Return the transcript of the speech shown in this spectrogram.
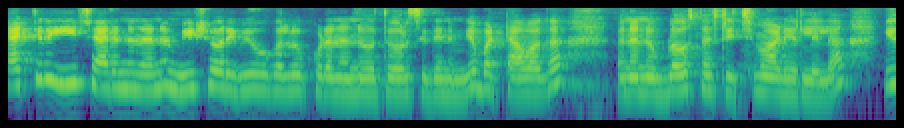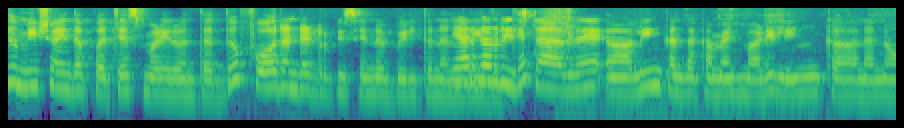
ಆ್ಯಕ್ಚುಲಿ ಈ ಸ್ಯಾರಿನ ನಾನು ಮೀಶೋ ರಿವ್ಯೂಗಲ್ಲೂ ಕೂಡ ನಾನು ತೋರಿಸಿದ್ದೆ ನಿಮಗೆ ಬಟ್ ಆವಾಗ ನಾನು ಬ್ಲೌಸ್ನ ಸ್ಟಿಚ್ ಮಾಡಿರಲಿಲ್ಲ. ಇದು ಮೀಶೋಯಿಂದ ಪರ್ಚೇಸ್ ಮಾಡಿರುವಂಥದ್ದು ಫೋರ್ ಹಂಡ್ರೆಡ್ ರುಪೀಸ್ ಏನೋ ಬೀಳ್ತು ನನಗೆ ಯಾರಿಗಾದ್ರೂ ಇಷ್ಟ ಆದರೆ ಲಿಂಕ್ ಅಂತ ಕಮೆಂಟ್ ಮಾಡಿ ಲಿಂಕ್ ನಾನು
